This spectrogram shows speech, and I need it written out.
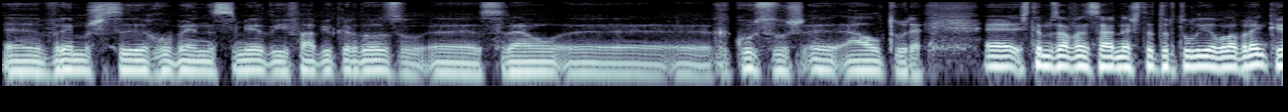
Uh, veremos se Rubén Semedo e Fábio Cardoso uh, serão uh, recursos à altura. estamos a avançar nesta tertulia Bola Branca.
